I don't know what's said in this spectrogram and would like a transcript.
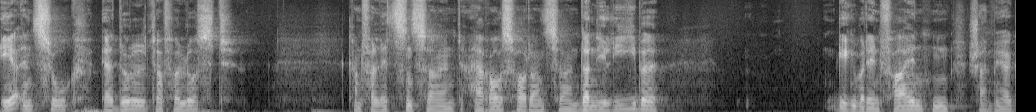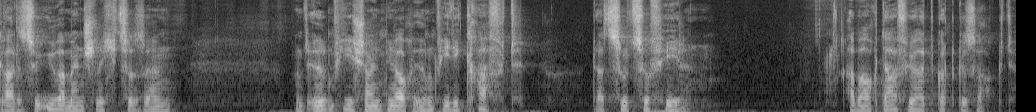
Ehrentzug, erduldeter Verlust kann verletzend sein, herausfordernd sein. Dann die Liebe gegenüber den Feinden scheint mir ja geradezu übermenschlich zu sein. Und irgendwie scheint mir auch irgendwie die Kraft dazu zu fehlen. Aber auch dafür hat Gott gesorgt.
